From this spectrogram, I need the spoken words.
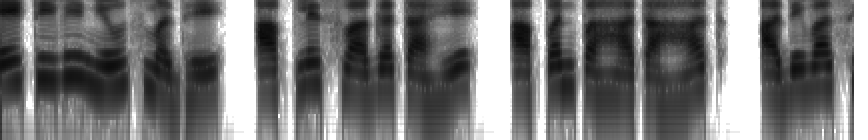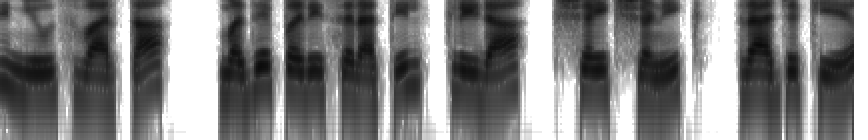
एटीव्ही टीव्ही न्यूजमध्ये आपले स्वागत आहे. आपण पाहत आहात आदिवासी न्यूज वार्ता मध्ये परिसरातील क्रीडा शैक्षणिक राजकीय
